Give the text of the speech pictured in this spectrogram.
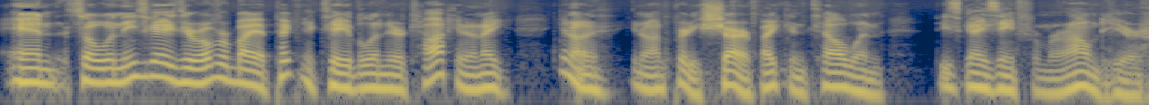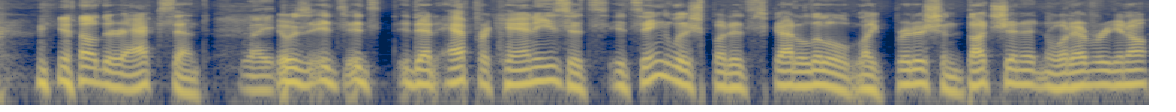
and so when these guys they're over by a picnic table and they're talking, and I, you know, you know, I'm pretty sharp. I can tell when these guys ain't from around here. you know, their accent. Right. It was it's it's that Afrikaans. It's it's English, but it's got a little like British and Dutch in it and whatever. You know,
